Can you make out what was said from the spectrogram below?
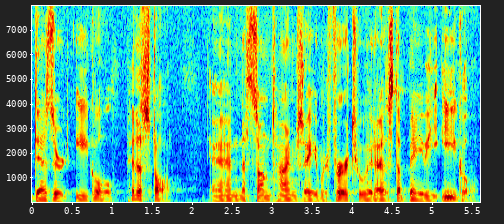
Desert Eagle pistol. And sometimes they refer to it as the Baby Eagle.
